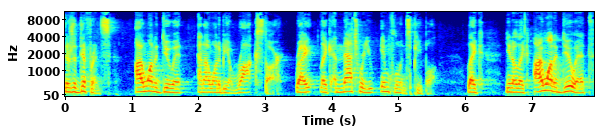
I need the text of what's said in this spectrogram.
there's a difference. I want to do it and I want to be a rock star, right? Like, and that's where you influence people. Like, you know, like I want to do it,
